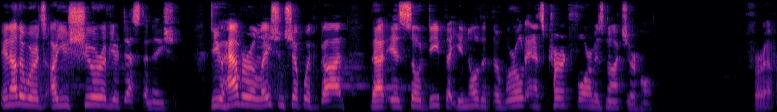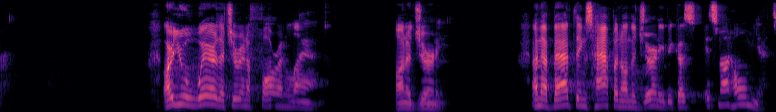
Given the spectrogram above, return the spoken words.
In other words, are you sure of your destination? Do you have a relationship with God that is so deep that you know that the world in its current form is not your home forever? Are you aware that you're in a foreign land on a journey? And that bad things happen on the journey because it's not home yet.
